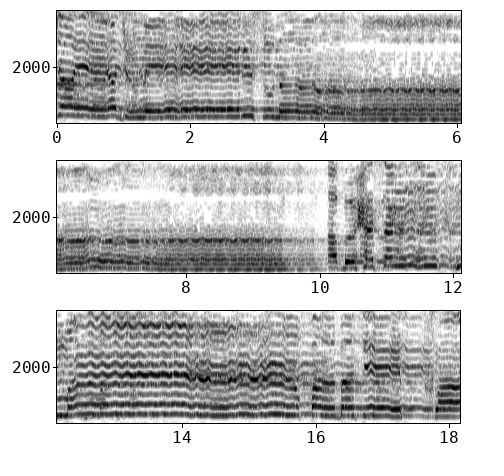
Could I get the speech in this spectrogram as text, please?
جائے اجمیر سنا۔ اب حسن ماں پبتے خواہ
